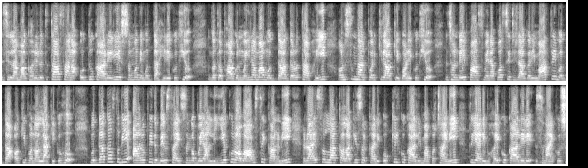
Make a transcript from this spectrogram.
जिल्लामा घरेलु तथा साना उद्योग कार्यालयले यस सम्बन्धी मुद्दा हेरेको थियो। गत फागुन महिनामा मुद्दा दर्ता भई अनुसन्धान प्रक्रिया अघि बढ़ेको थियो। झण्डै पाँच महिनापछि ढिला गरी मात्रै मुद्दा अघि बढ्न लागेको हो। मुद्दाका सबै आरोपित व्यवसायीसँग बयान लिइएको र अब आवश्यक कानूनी राय सल्लाहका लागि सरकारी वकिलको कार्यालयमा पठाइने तयारी भएको कार्यालयले जनाएको छ।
